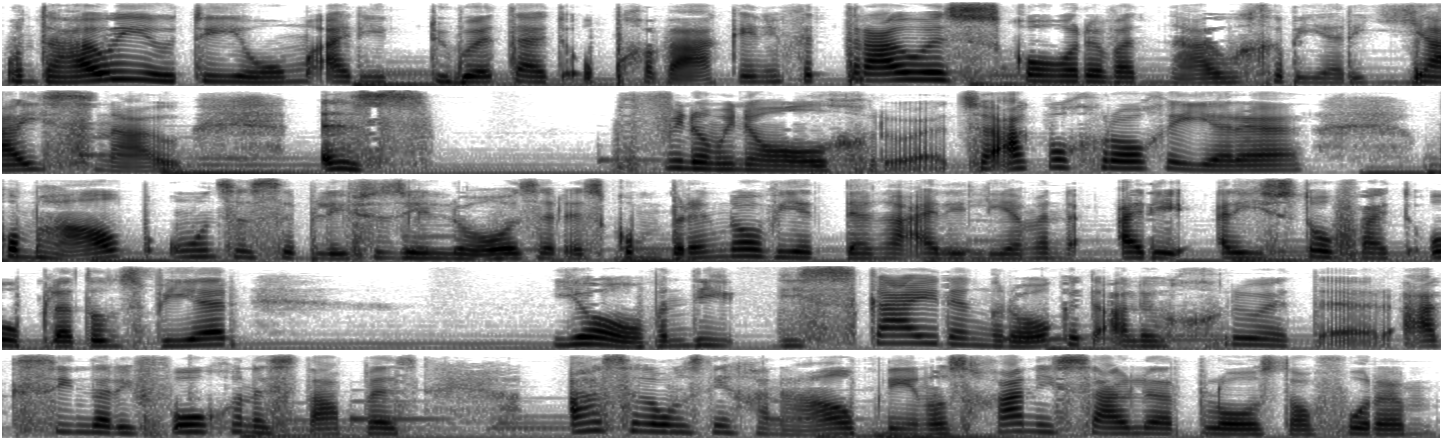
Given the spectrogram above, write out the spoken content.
Onthou U hoe toe jy hom uit die dood uit opgewek en die vertroue skade wat nou gebeur, juis nou is fenomenaal groot. So ek wil graag die Here kom help ons asseblief soos die Lazarus kom bring daar weer dinge uit die lewende uit die uit die stof uit op laat ons weer ja want die die skeiding raak dit al hoe groter. Ek sien dat die volgende stap is as hulle ons nie gaan help nie en ons gaan die solar plaas daar vorm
